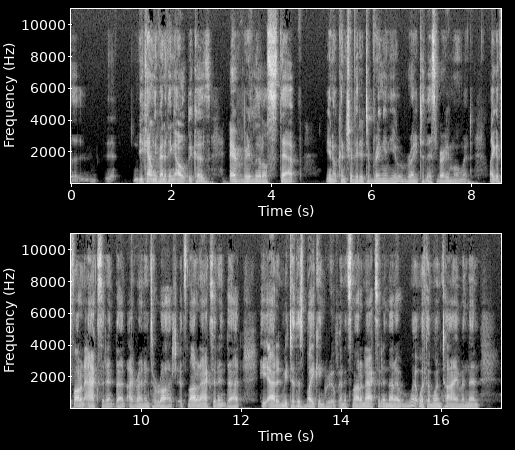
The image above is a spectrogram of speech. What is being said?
you can't leave anything out because every little step, you know, contributed to bringing you right to this very moment. Like it's not an accident that I ran into Raj. It's not an accident that he added me to this biking group. And it's not an accident that I went with him one time. And then,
